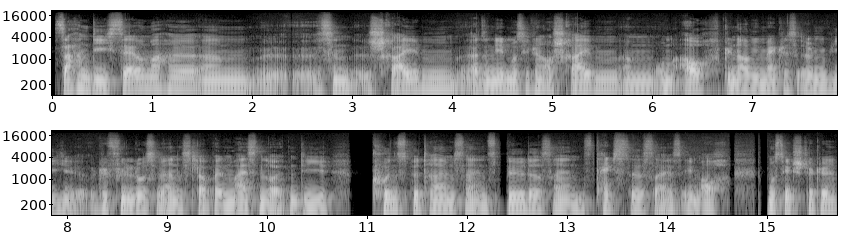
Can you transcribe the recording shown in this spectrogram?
Sachen, die ich selber mache, ähm, sind Schreiben, also neben Musik dann auch Schreiben, ähm, um auch genau wie Mac es irgendwie gefühllos zu werden. Ich glaube, bei den meisten Leuten, die Kunst betreiben, seien es Bilder, seien es Texte, sei es eben auch Musikstücke.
